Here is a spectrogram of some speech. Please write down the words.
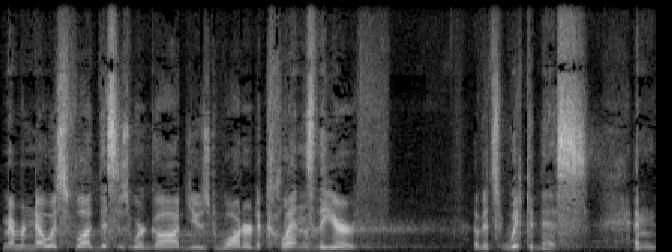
Remember Noah's flood? This is where God used water to cleanse the earth of its wickedness. And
